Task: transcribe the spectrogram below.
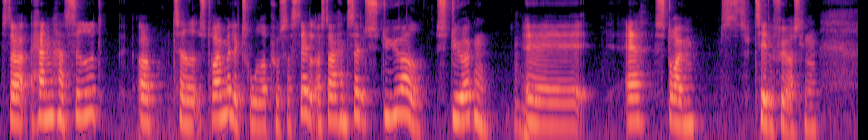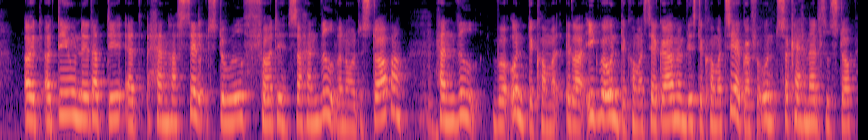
Så han har siddet og taget strømelektroder på sig selv, og så har han selv styret styrken øh, af strømtilførselen. Og, og det er jo netop det, at han har selv stået for det, så han ved, hvornår det stopper. Mm. Han ved, hvor ondt det kommer, eller ikke hvor ondt det kommer til at gøre, men hvis det kommer til at gøre for ondt, så kan han altid stoppe.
